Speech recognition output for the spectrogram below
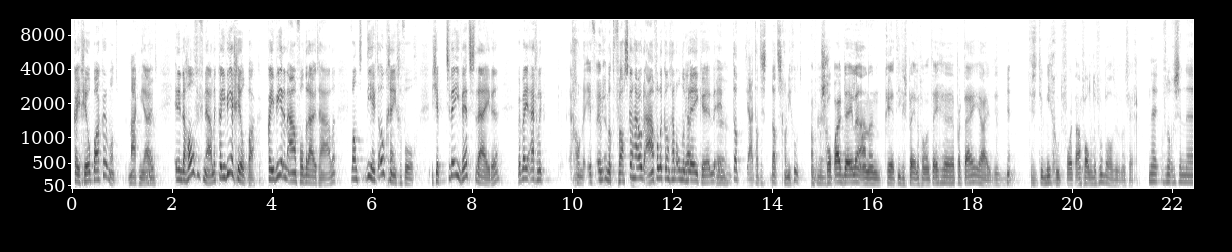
kan je geel pakken, want het maakt niet uit. En in de halve finale kan je weer geel pakken. Kan je weer een aanval eruit halen, want die heeft ook geen gevolg. Dus je hebt twee wedstrijden waarbij je eigenlijk gewoon iemand vast kan houden, aanvallen kan gaan onderbreken. En, Dat, ja, dat, is, dat is gewoon niet goed. Schop uitdelen aan een creatieve speler van een tegenpartij. Ja, het is natuurlijk niet goed voor het aanvallende voetbal, zullen we maar zeggen. Nee, of nog eens een uh,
